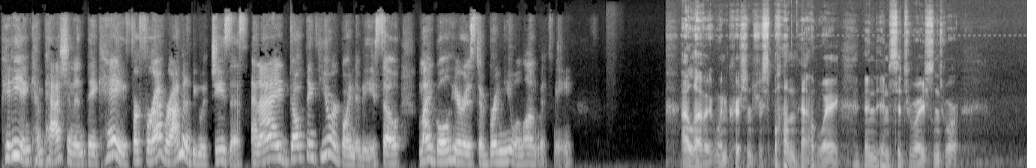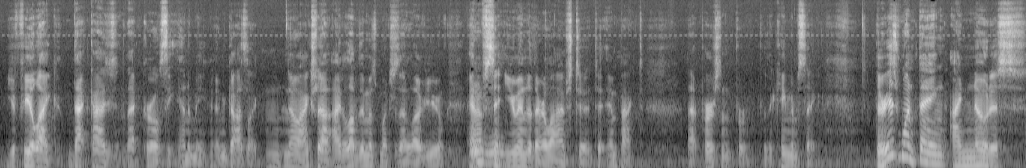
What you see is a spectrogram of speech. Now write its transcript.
pity and compassion and think hey for forever i'm going to be with jesus and i don't think you are going to be. So my goal here is to bring you along with me. I love it when christians respond that way in, in situations where you feel like that guy's that girl's the enemy and god's like mm, no actually I, I, love them as much as i love you and mm-hmm. i've sent mm-hmm. you into their lives to, to impact that person for, for the kingdom's sake there is one thing i notice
